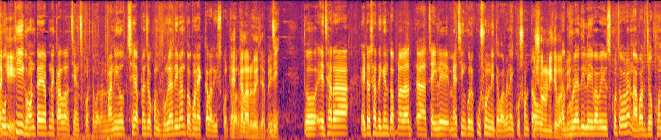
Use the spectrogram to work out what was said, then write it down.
প্রতি ঘন্টায় আপনি কালার চেঞ্জ করতে পারবেন। মানে হচ্ছে আপনি যখন ঘুরে দিবেন তখন এক কালার ইউজ করতে পারবেন। কালার হয়ে যাবে। জি। তো এছাড়া এটার সাথে কিন্তু আপনারা চাইলে ম্যাচিং করে কুশন নিতে পারবেন। এই পারবে। ঘুরে দিলে এইভাবে ইউজ করতে পারবেন। আবার যখন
